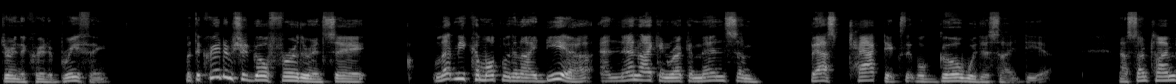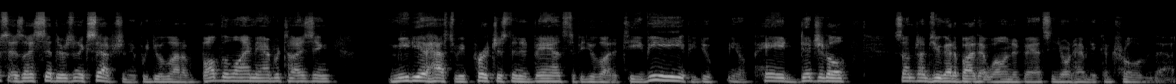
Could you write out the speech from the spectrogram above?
during the creative briefing. But the creative should go further and say let me come up with an idea and then i can recommend some best tactics that will go with this idea. Now sometimes as i said there's an exception. If we do a lot of above the line advertising media has to be purchased in advance. If you do a lot of tv if you do you know paid digital Sometimes you got to buy that well in advance and you don't have any control over that.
